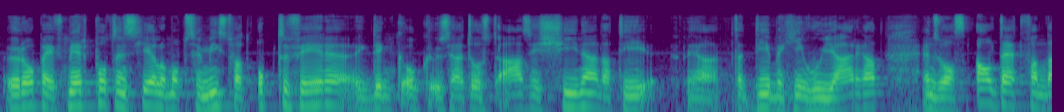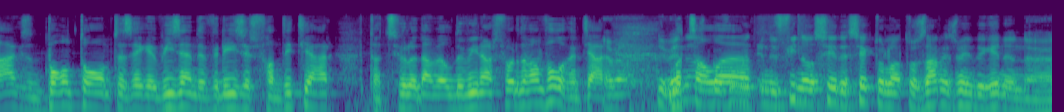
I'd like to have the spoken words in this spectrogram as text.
Europa heeft meer potentieel om op zijn minst wat op te veren. Ik denk ook Zuidoost-Azië, China, dat die, ja, die hebben geen goed jaar gehad. En zoals altijd vandaag is het bon ton om te zeggen wie zijn de verliezers van dit jaar. Dat zullen dan wel de winnaars worden van volgend jaar. Ja, zal, uh... in de financiële sector, laten we daar eens mee beginnen. Uh,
